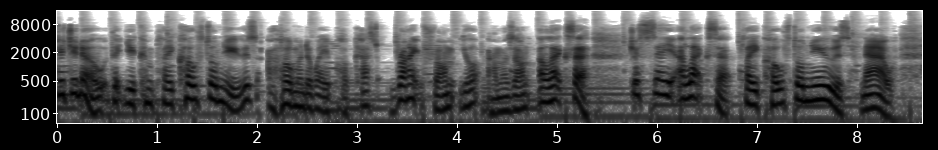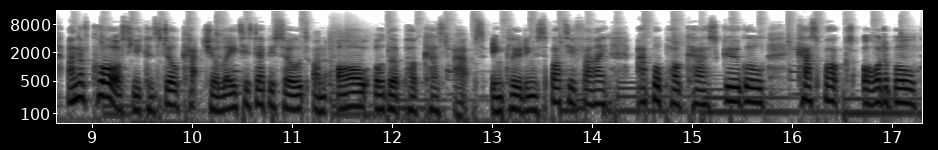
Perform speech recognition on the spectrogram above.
Did you know that you can play Coastal News, a home and away podcast, right from your Amazon Alexa? Just say, Alexa, play Coastal News now. And of course, you can still catch your latest episodes on all other podcast apps, including Spotify, Apple Podcasts, Google, Castbox, Audible,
